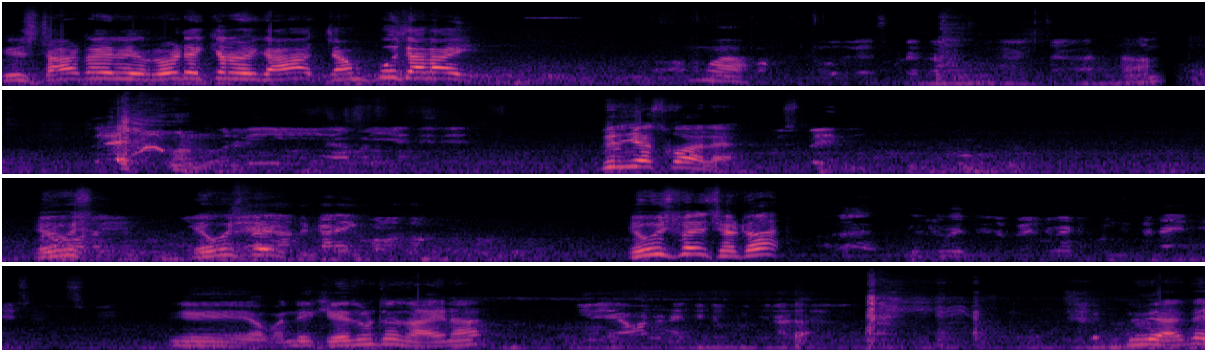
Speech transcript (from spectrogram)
ఇది స్టార్ట్ అయిన రోడ్ ఎక్కినాం ఇక. జంపు చలాయి అమ్మా. బిల్ చేసుకోవాలి. ఎవరిపోయింది చెట్టు? అవన్నీ నీకు ఏది ఉంటుంది ఆయన నువ్వు అదే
